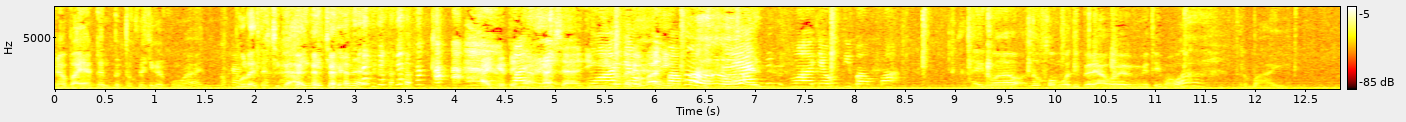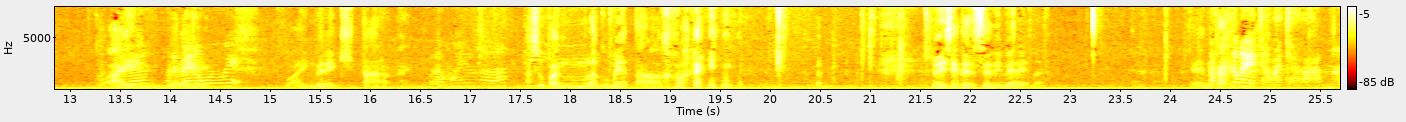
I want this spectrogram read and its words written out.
kabayangkeun bentuknya juga kumaha anjing? Bulatnya juga aing ge cigana Aing nggak sih anjing jauh dari ti pahing. bapak kan? mau jauh ti bapak. Aing mah tuh mau diberi awewe mimiti mah wah terbaik. Ku aing bere ku aing bere gitar aing. Ngalaki asupan lagu metal ku aing. Dari saya dan seni bere nah. Ya, ini Tapi kan kan aya cara-carana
